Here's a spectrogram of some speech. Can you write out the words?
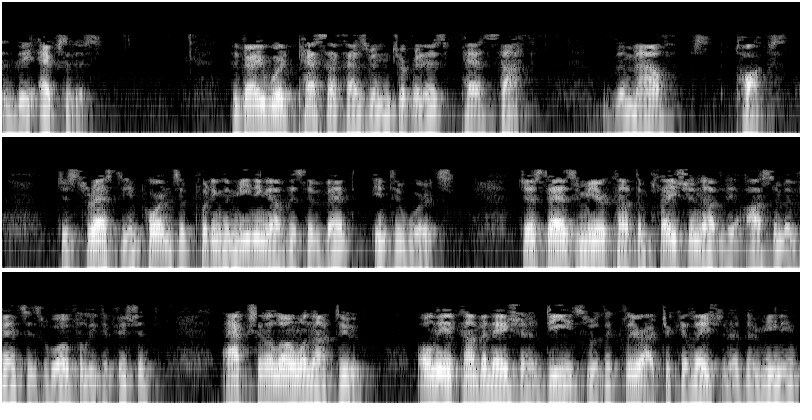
the Exodus. The very word Pesach has been interpreted as Pesach. The mouth talks, to stress the importance of putting the meaning of this event into words. Just as mere contemplation of the awesome events is woefully deficient, action alone will not do. Only a combination of deeds with a clear articulation of their meaning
